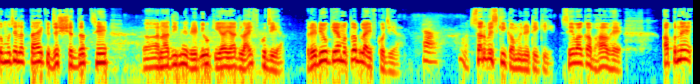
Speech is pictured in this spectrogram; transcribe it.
तो मुझे लगता है कि जिस शिद्दत से अनादि ने रेडियो किया या लाइफ को जिया रेडियो किया मतलब लाइफ को जिया हाँ. सर्विस की कम्युनिटी की। सेवा का भाव है। अपने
